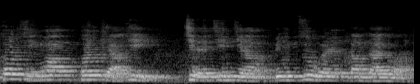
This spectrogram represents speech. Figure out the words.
好生活、好徛起，一个真正民主的南台湾。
